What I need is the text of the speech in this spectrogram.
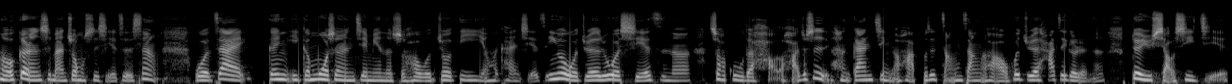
我个人是蛮重视鞋子，像我在跟一个陌生人见面的时候，我就第一眼会看鞋子，因为我觉得如果鞋子呢照顾得好的话，就是很干净的话，不是脏脏的话，我会觉得他这个人呢对于小细节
